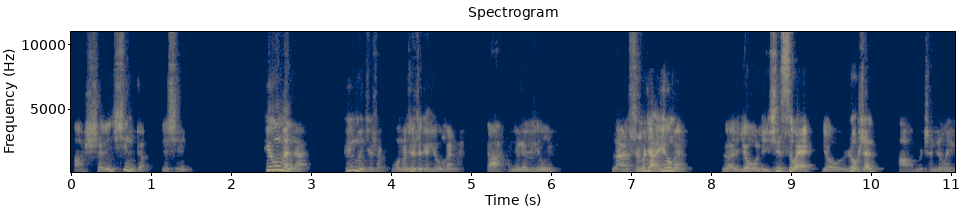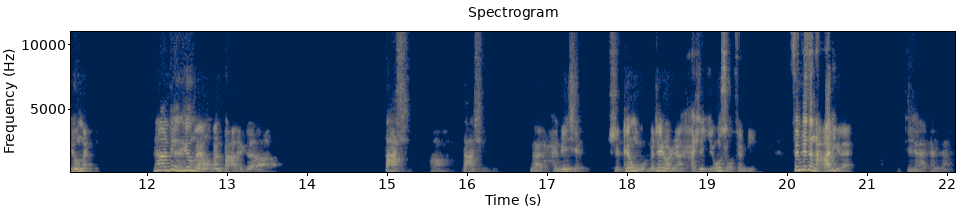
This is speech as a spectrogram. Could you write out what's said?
啊，神性的也行。human 呢，human 就是我们就是个 human 嘛，啊，我们就是 human。那什么叫 human？呃，有理性思维，有肉身啊，我们称之为 human。然后这个 human 我们打了一个大写啊，大写，那很明显是跟我们这种人还是有所分别。分别在哪里呢？接下来看看。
